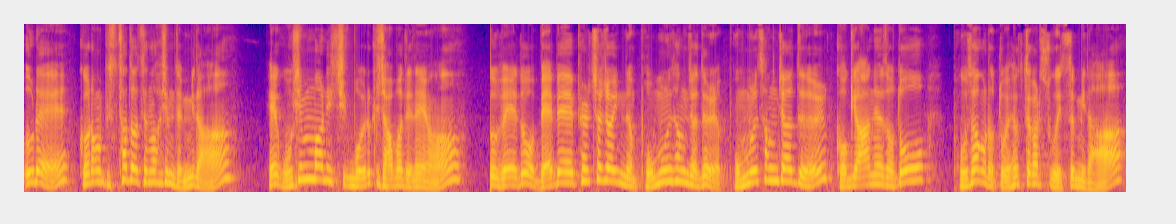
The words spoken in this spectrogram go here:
의뢰 그거랑 비슷하다고 생각하시면 됩니다. 150마리씩 뭐 이렇게 잡아야 되네요. 그 외에도 맵에 펼쳐져 있는 보물 상자들, 보물 상자들 거기 안에서도 보상으로 또 획득할 수가 있습니다.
